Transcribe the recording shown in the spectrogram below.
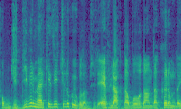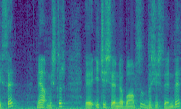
çok ciddi bir merkeziyetçilik uygulamıştır. Eflak'ta, Boğdan'da, Kırım'da ise ne yapmıştır? Ee, iç işlerine bağımsız, dış işlerinde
